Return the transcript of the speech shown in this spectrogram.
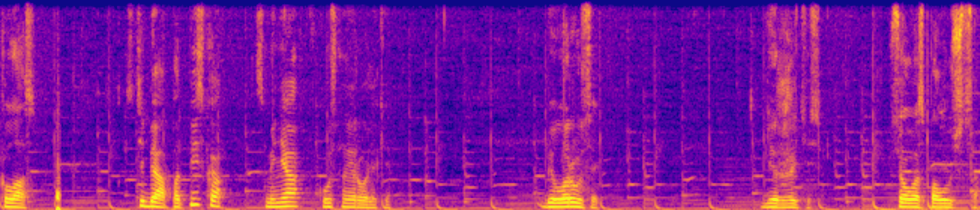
Класс тебя подписка, с меня вкусные ролики. Белорусы, держитесь. Все у вас получится.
